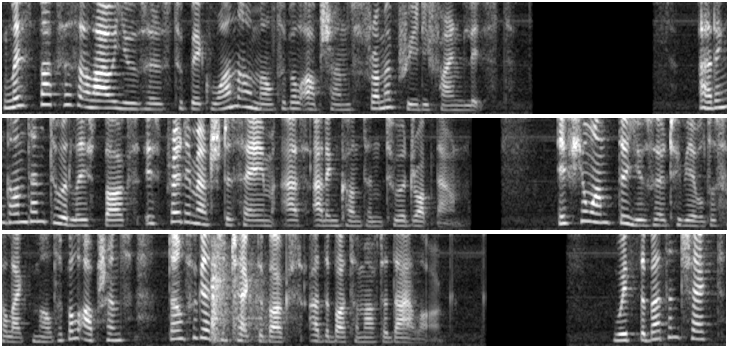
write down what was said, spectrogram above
List boxes allow users to pick one or multiple options from a predefined list. Adding content to a list box is pretty much the same as adding content to a dropdown. If you want the user to be able to select multiple options, don't forget to check the box at the bottom of the dialog. With the button checked,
